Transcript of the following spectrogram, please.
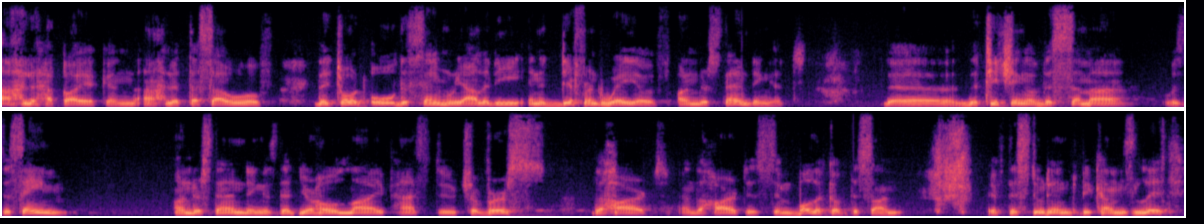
Ahl Haqqaiq and Ahl Tasawwuf they taught all the same reality in a different way of understanding it. the, the teaching of the sama was the same understanding is that your whole life has to traverse the heart and the heart is symbolic of the sun. If the student becomes lit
